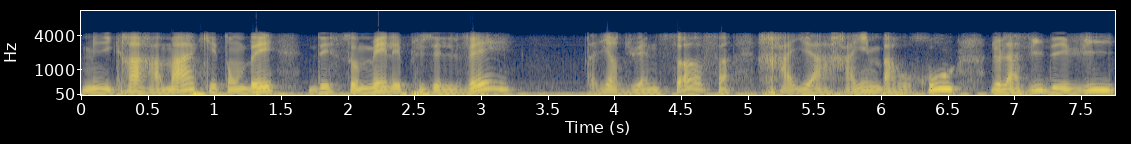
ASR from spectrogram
Migra Rama, qui est tombé des sommets les plus élevés, c'est-à-dire du Ensof, Chaya Chaim Baruchu, de la vie des vies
